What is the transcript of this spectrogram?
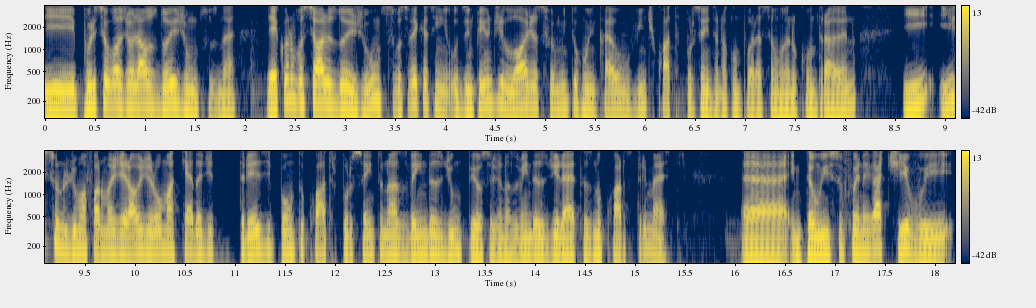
E por isso eu gosto de olhar os dois juntos, né? E aí quando você olha os dois juntos, você vê que assim, o desempenho de lojas foi muito ruim, caiu 24% na comparação ano contra ano. E isso, de uma forma geral, gerou uma queda de 13,4% nas vendas de 1P, ou seja, nas vendas diretas no quarto trimestre. É, então isso foi negativo. E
